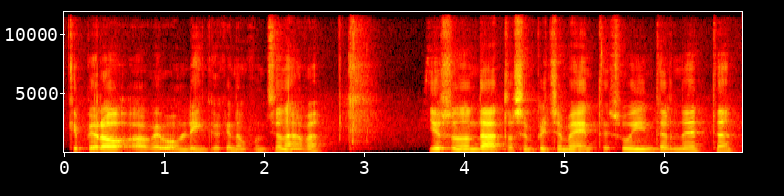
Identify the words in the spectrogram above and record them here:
che però aveva un link che non funzionava. Io sono andato semplicemente su internet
